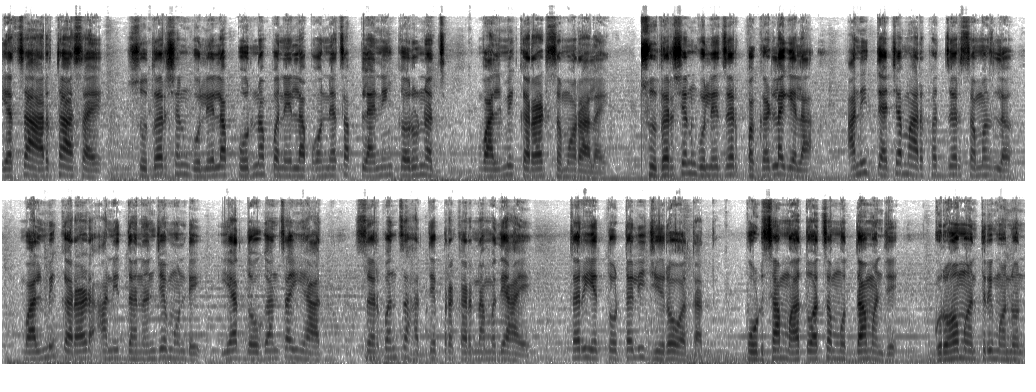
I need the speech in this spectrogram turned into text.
याचा अर्थ असा आहे सुदर्शन गुलेला पूर्णपणे लपवण्याचा प्लॅनिंग करूनच वाल्मिक कराड समोर आलाय. सुदर्शन गुले जर पकडला गेला आणि त्याच्यामार्फत जर समजलं वाल्मिक कराड आणि धनंजय मुंडे या दोघांचाही हात सरपंच हत्ये प्रकरणामध्ये आहे तर हे टोटली झिरो होतात. पुढचा महत्त्वाचा मुद्दा म्हणजे गृहमंत्री म्हणून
